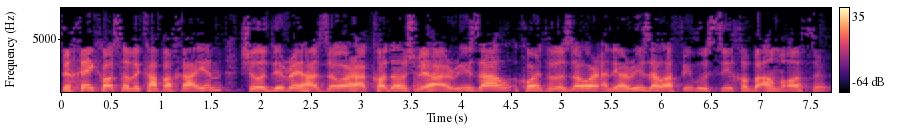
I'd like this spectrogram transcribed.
V'chein kosav the kapachayim sheladivrei hazohar hakadosh v'harizal according to the Zohar and the Arizal afilu sicha ba'al ma'aser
